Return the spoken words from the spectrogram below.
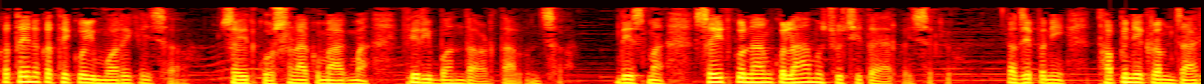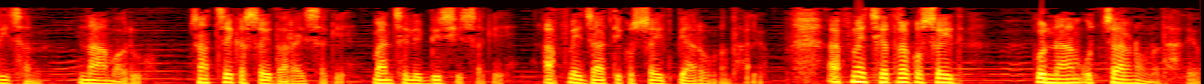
कतै न कतै कोही मरेकै छ। शहीद घोषणाको मागमा फेरि बन्द हडताल हुन्छ। देशमा शहीदको नामको लामो सूची तयार भइसक्यो। अझै पनि थपिने क्रम जारी छन् नामहरू। साँच्चैका शहीद हराइसके मान्छेले बिर्सिसके आफ्नै जातिको शहीद प्यारो हुन थाल्यो। आफ्नै क्षेत्रको शहीदको नाम उच्चारण हुन थाल्यो।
